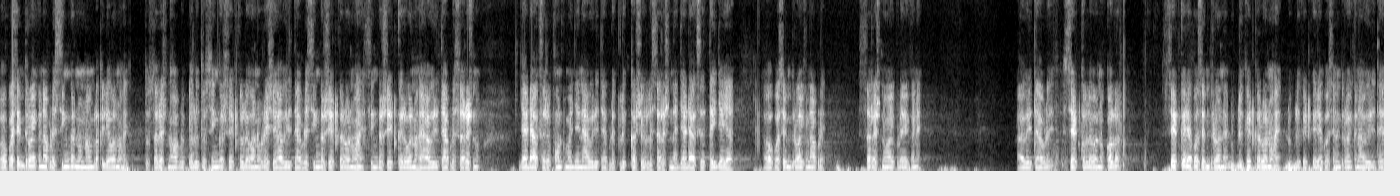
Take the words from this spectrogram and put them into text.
હવે પછી મિત્રો આઇકન આપણે સિંગરનું નામ લખી લેવાનું હોય. તો સરસનું આપણે પહેલું તો સિંગર સેટ કરી લેવાનું રહેશે. આવી રીતે આપણે સિંગર સેટ કરવાનું હોય. સિંગર સેટ કરવાનું હોય. આવી રીતે આપણે સરસનું જાડા અક્ષરે ફોન્ટમાં જઈને આવી રીતે આપણે ક્લિક કરશું એટલે સરસના જાડા અક્ષર થઈ જાય હવે પછી મિત્રો આઈકન આપણે સરસનું આપણે આઈકને આવી રીતે આપણે સેટ કરી લેવાનો કલર સેટ કર્યા પછી મિત્રો આને ડુપ્લિકેટ કરવાનો હોય. ડુપ્લિકેટ કર્યા પછી મિત્રો આઈકન આવી રીતે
